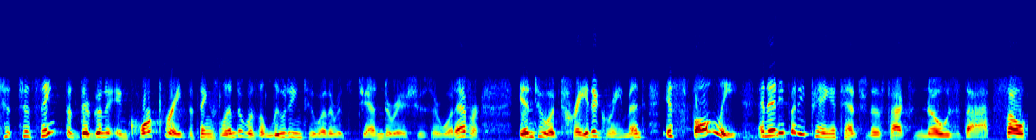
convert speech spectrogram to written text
to, to think that they're going to incorporate the things Linda was alluding to, whether it's gender issues or whatever, into a trade agreement is folly. And anybody paying attention to the facts knows that. So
